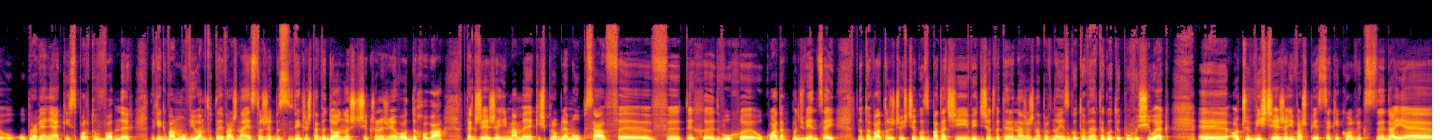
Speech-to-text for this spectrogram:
y, uprawiania jakichś sportów wodnych. Tak jak Wam mówiłam, tutaj ważna jest to, że jakby zwiększać ta wydolność krążeniowo-oddechowa. Także jeżeli mamy jakieś problemy u psa w, w tych dwóch układach bądź więcej, no to warto rzeczywiście go zbadać i wiedzieć od weterynarza, że na pewno jest gotowy na tego typu wysiłek. Y, oczywiście, jeżeli Wasz pies jakiekolwiek daje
